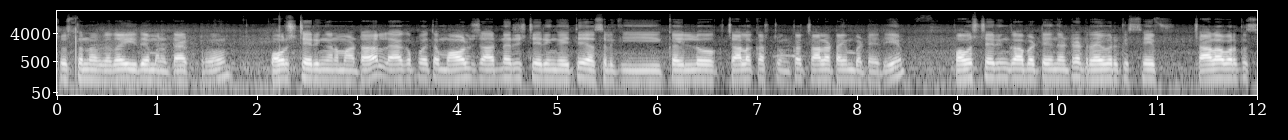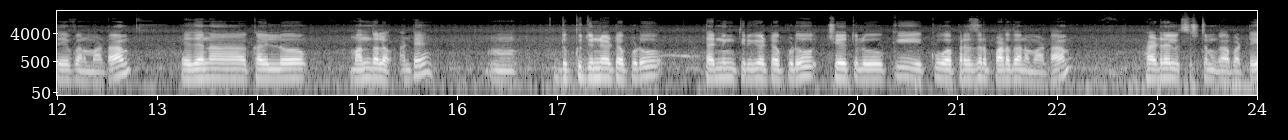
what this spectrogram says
చూస్తున్నారు కదా ఇదే మన ట్రాక్టరు. పవర్ స్టీరింగ్ అనమాట లేకపోతే మామూలు ఆర్డినరీ స్టీరింగ్ అయితే అసలుకి ఈ కైల్లో చాలా కష్టం ఇంకా చాలా టైం పట్టేది. పవర్ స్టీరింగ్ కాబట్టి ఏంటంటే డ్రైవర్కి సేఫ్ చాలా వరకు సేఫ్ అనమాట ఏదైనా కైల్లో మందలు అంటే దుక్కు దున్నేటప్పుడు టర్నింగ్ తిరిగేటప్పుడు చేతులకి ఎక్కువ ప్రెజర్ పడదనమాట హైడ్రాలిక్ సిస్టమ్ కాబట్టి.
